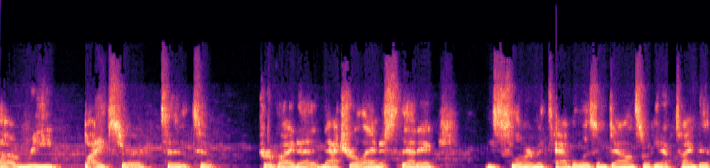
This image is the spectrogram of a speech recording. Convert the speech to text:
uh, Ree bites her to to provide a natural anesthetic and slow her metabolism down so he'd have time to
